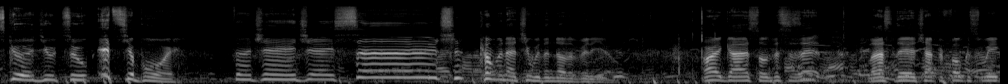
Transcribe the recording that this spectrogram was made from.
What's good, YouTube? It's your boy, the JJ Serg, coming at you with another video. All right, guys, so this is it. Last day of Chapter Focus Week.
